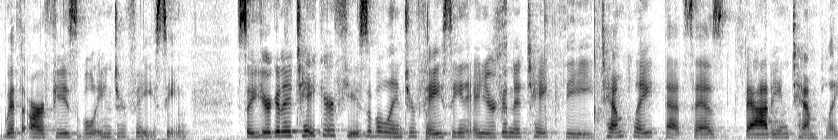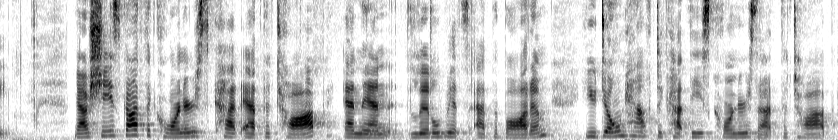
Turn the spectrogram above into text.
with our fusible interfacing. So you're going to take your fusible interfacing and you're going to take the template that says batting template. Now she's got the corners cut at the top and then little bits at the bottom. You don't have to cut these corners at the top.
